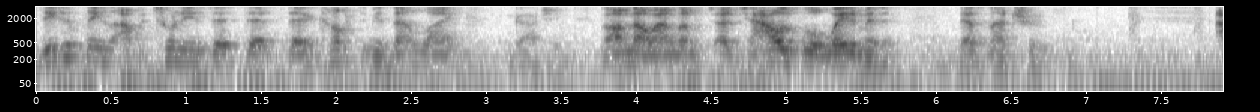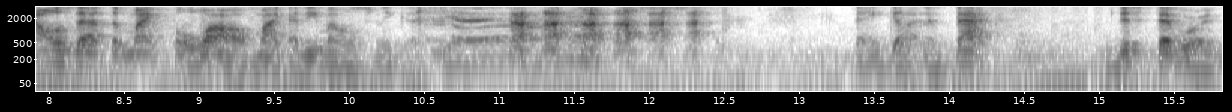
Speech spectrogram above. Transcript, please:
These are things, opportunities that that, that come to me. It's not like Got you. I'm no. I'm gonna. I was. Well, wait a minute. That's not true. I was after Mike for a while. Mike, I need my own sneaker. Yeah. Thank God. In fact, this February,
